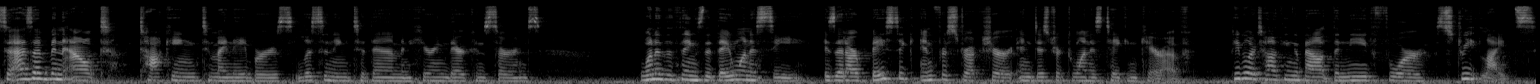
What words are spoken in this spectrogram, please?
So, as I've been out talking to my neighbors, listening to them, and hearing their concerns, one of the things that they want to see is that our basic infrastructure in District 1 is taken care of. People are talking about the need for street lights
